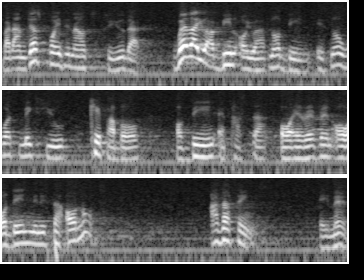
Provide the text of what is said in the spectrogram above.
But I'm just pointing out to you that whether you have been or you have not been is not what makes you capable of being a pastor or a reverend or ordained minister or not. Other things. Amen.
